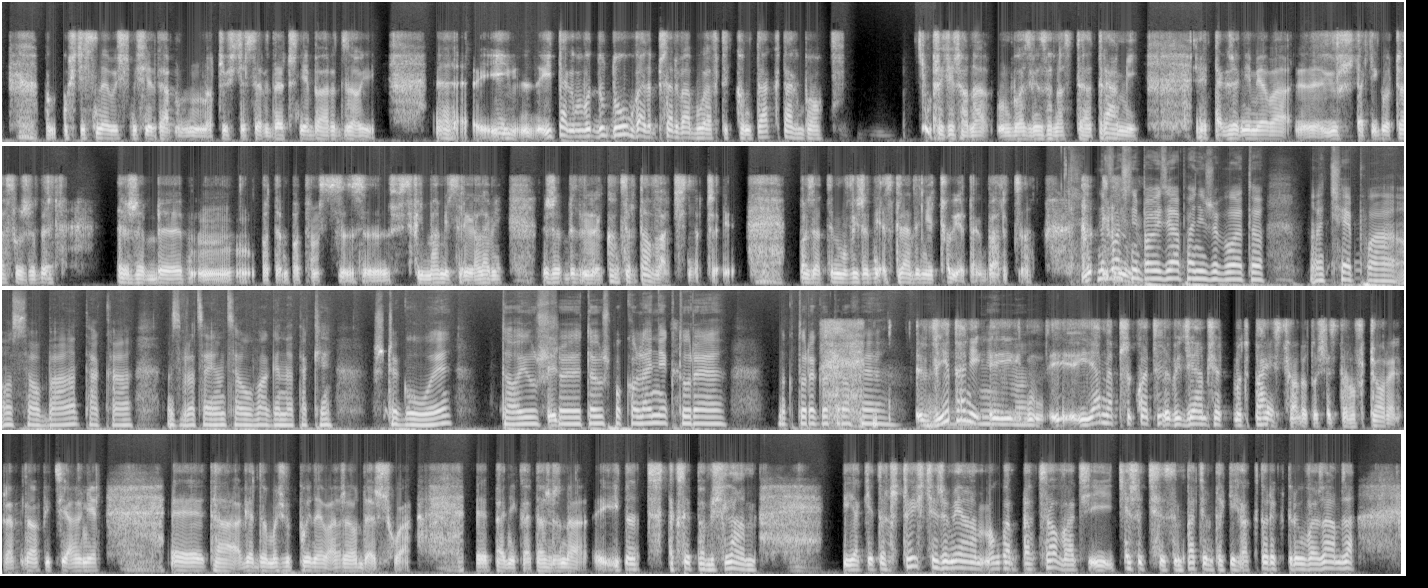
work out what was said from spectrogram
Uścisnęłyśmy się tam oczywiście serdecznie bardzo i, e, i, i tak długa przerwa była w tych kontaktach, bo Przecież ona była związana z teatrami, e, także nie miała e, już takiego czasu, żeby żeby mm, potem, potem z, z, z filmami, serialami, żeby koncertować. Znaczy, poza tym mówi, że estrady nie czuje tak bardzo. No właśnie, powiedziała pani, że była to ciepła osoba, taka zwracająca uwagę na takie szczegóły. To już, e, to już pokolenie, które, no, którego trochę... Wie pani, y, y, ja na przykład dowiedziałam się od państwa, bo to się stało wczoraj, prawda, oficjalnie y, ta wiadomość wypłynęła, że odeszła pani Katarzyna. I to, tak sobie pomyślałam, jakie to szczęście, że miałam, mogłam pracować i cieszyć się sympatią takich aktorek, które uważałam za,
